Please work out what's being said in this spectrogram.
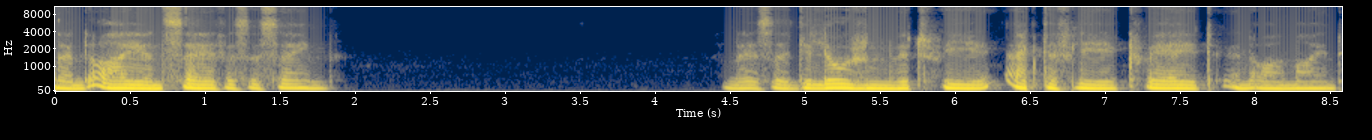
And I and self is the same. There's a delusion which we actively create in our mind.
